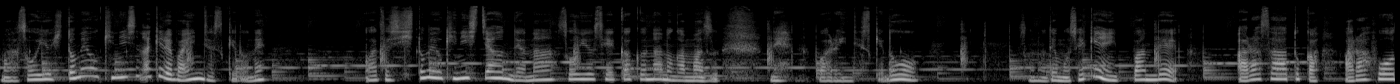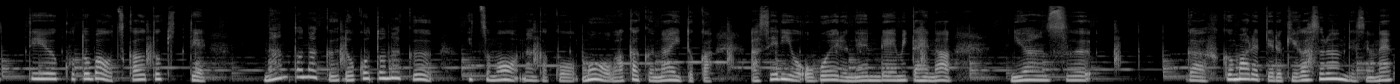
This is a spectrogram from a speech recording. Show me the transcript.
まあそういう人目を気にしなければいいんですけどね。私人目を気にしちゃうんだよな。そういう性格なのがまずね悪いんですけど。そのでも世間一般でアラサーとかアラフォーっていう言葉を使う時ってなんとなくどことなくいつもなんかこうもう若くないとか焦りを覚える年齢みたいなニュアンスが含まれてる気がするんですよね。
